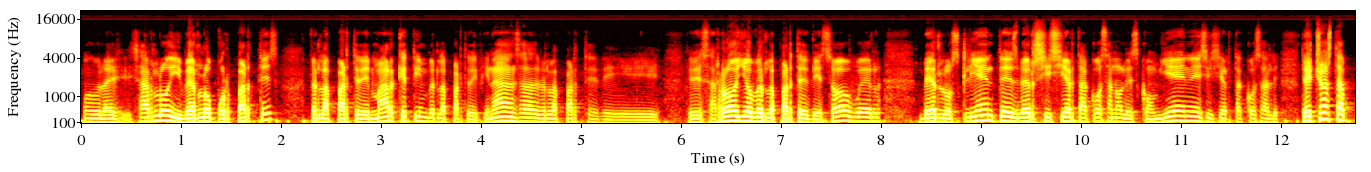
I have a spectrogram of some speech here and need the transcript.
modularizarlo y verlo por partes, ver la parte de marketing, ver la parte de finanzas, ver la parte de, desarrollo, ver la parte de software, ver los clientes, ver si cierta cosa no les conviene, si cierta cosa le... De hecho, hasta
